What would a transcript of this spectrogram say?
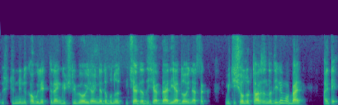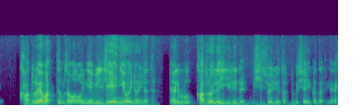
üstünlüğünü kabul ettiren güçlü bir oyun oynadı bunu içeride dışarıda her yerde oynarsak müthiş olur tarzında değil ama ben hani kadroya baktığım zaman oynayabileceği en iyi oyun oynadı. Yani bu kadroyla ilgili de bir şey söylüyor tabii şey kadar yani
